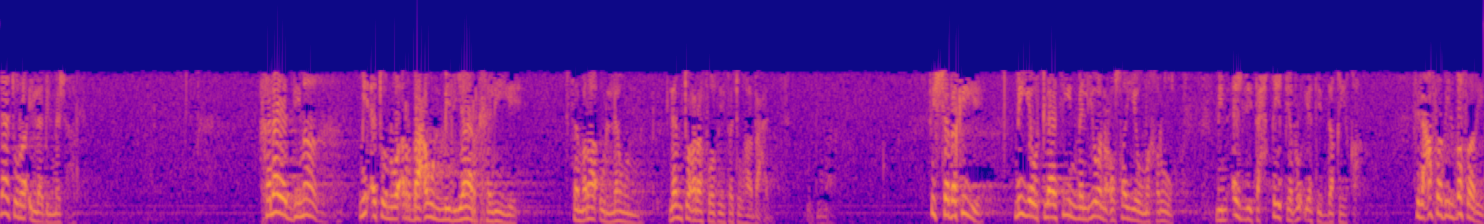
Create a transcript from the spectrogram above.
لا ترى إلا بالمجهر. خلايا الدماغ مئة وأربعون مليار خلية. سمراء اللون لم تعرف وظيفتها بعد. في الشبكية 130 مليون عصية ومخروط من أجل تحقيق الرؤية الدقيقة. في العصب البصري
